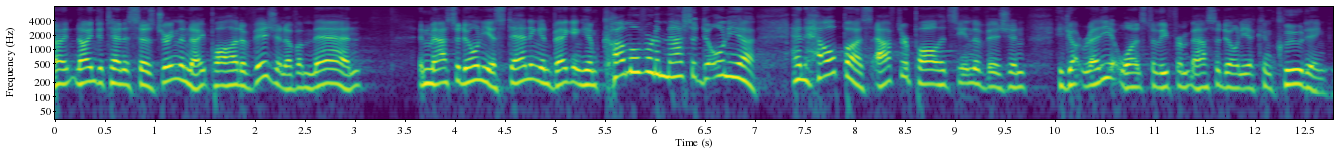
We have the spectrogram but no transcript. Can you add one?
9, 9 to 10, it says, During the night, Paul had a vision of a man in Macedonia, standing and begging him, Come over to Macedonia and help us. After Paul had seen the vision, he got ready at once to leave for Macedonia, concluding,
